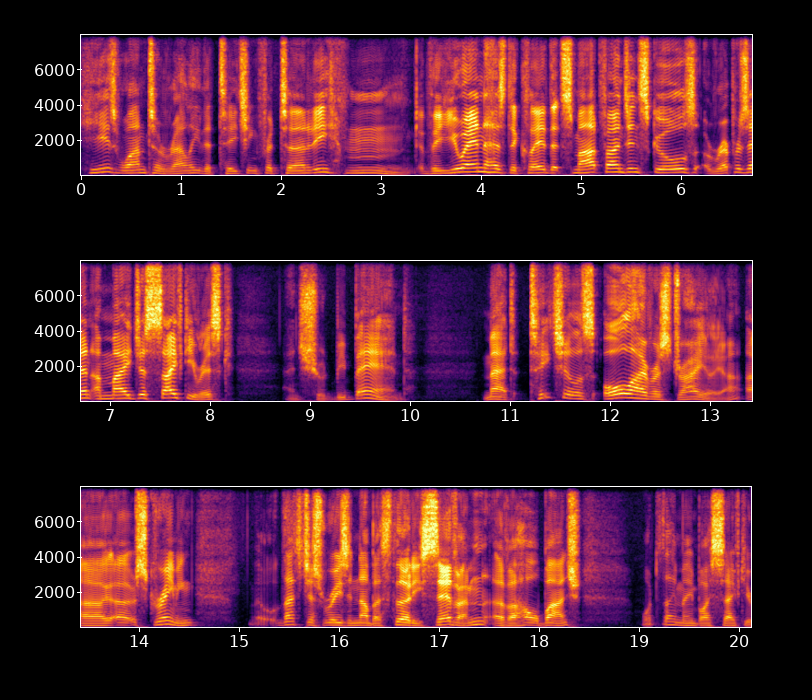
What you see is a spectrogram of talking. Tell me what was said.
Here's one to rally the teaching fraternity. Hmm. The UN has declared that smartphones in schools represent a major safety risk and should be banned. Matt, teachers all over Australia uh, screaming, "Oh, that's just reason number 37 of a whole bunch. What do they mean by safety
